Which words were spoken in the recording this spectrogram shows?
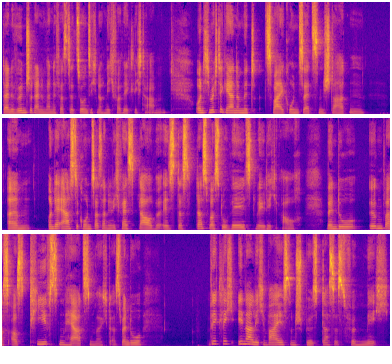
deine Wünsche, deine Manifestation sich noch nicht verwirklicht haben. Und ich möchte gerne mit zwei Grundsätzen starten. Ähm, und der erste Grundsatz, an den ich fest glaube, ist, dass das, was du willst, will dich auch. Wenn du irgendwas aus tiefstem Herzen möchtest, wenn du wirklich innerlich weißt und spürst, das ist für mich,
